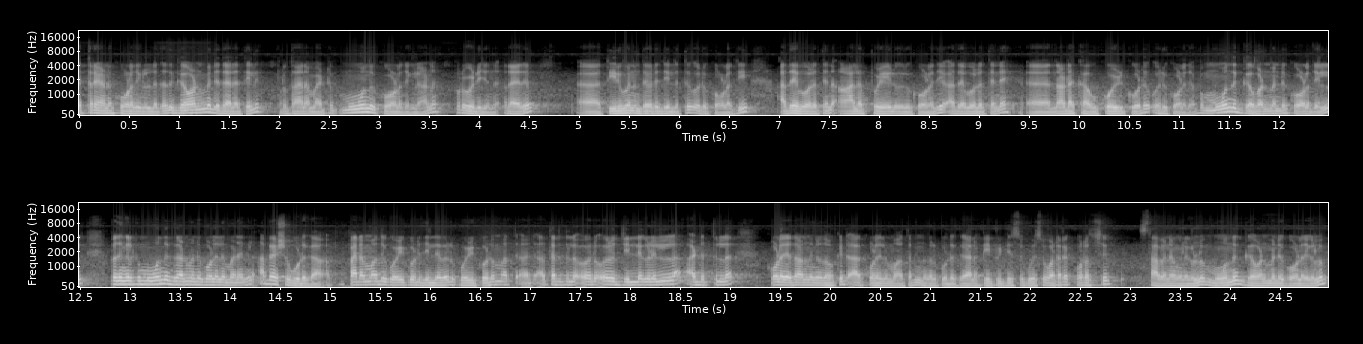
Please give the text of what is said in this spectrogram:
എത്രയാണ് കോളേജുകളുള്ളത് അത് ഗവൺമെന്റ് തലത്തിൽ പ്രധാനമായിട്ടും മൂന്ന് കോളേജുകളാണ് പ്രൊവൈഡ് ചെയ്യുന്നത്. അതായത് തിരുവനന്തപുരം ജില്ലത്ത് ഒരു കോളേജ് അതേപോലെ തന്നെ ആലപ്പുഴയിൽ ഒരു കോളേജ് അതേപോലെ തന്നെ നടക്കാവ് കോഴിക്കോട് ഒരു കോളേജ്. അപ്പോൾ മൂന്ന് ഗവൺമെന്റ് കോളേജിൽ അപ്പോൾ നിങ്ങൾക്ക് മൂന്ന് ഗവൺമെന്റ് കോളേജിൽ വേണമെങ്കിൽ അപേക്ഷ കൊടുക്കുക അപ്പോൾ പരമാവധി കോഴിക്കോട് ജില്ലകൾ കോഴിക്കോടും അത്തരത്തിലുള്ള ഓരോ ഓരോ ജില്ലകളിലുള്ള അടുത്തുള്ള കോളേജ് ഏതാണ് നിങ്ങൾ നോക്കിയിട്ട് ആ കോളേജിൽ മാത്രം നിങ്ങൾ കൊടുക്കുക. കാരണം P P T C course വളരെ കുറച്ച് സ്ഥാപനങ്ങളുള്ളൂ മൂന്ന് ഗവൺമെന്റ് കോളേജുകളും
